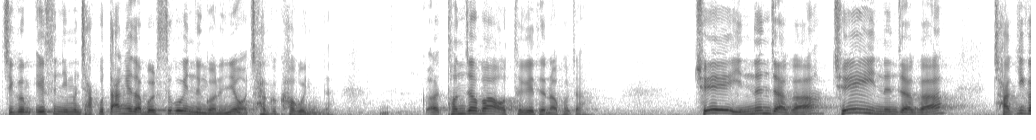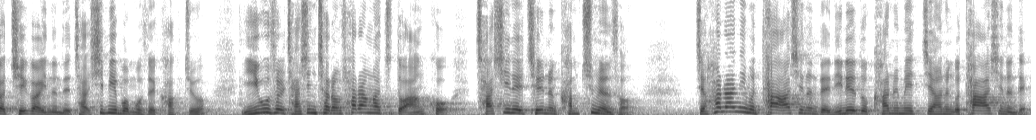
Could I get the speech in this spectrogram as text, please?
지금 예수님은 자꾸 땅에다 뭘 쓰고 있는 거는요. 자극하고 있습니다. 던져봐 어떻게 되나 보자. 죄에 있는 자가 죄에 있는 자가 자기가 죄가 있는데 자 12번 보세요. 각주. 이웃을 자신처럼 사랑하지도 않고 자신의 죄는 감추면서 하나님은 다 아시는데 니네도 간음했지 하는 거 다 아시는데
